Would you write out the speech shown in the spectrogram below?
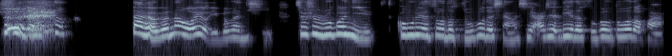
是的，大表哥。那我有一个问题，就是如果你攻略做的足够的详细，而且列的足够多的话，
